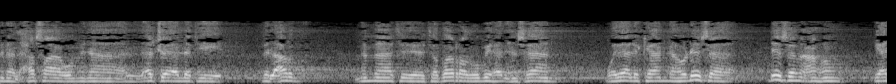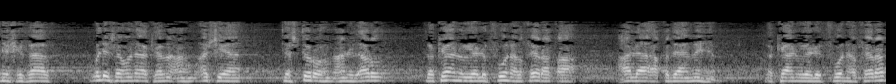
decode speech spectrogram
من الحصى ومن الأشياء التي في الأرض. مما يتضرر بها الإنسان وذلك أنه ليس ليس معهم يعني خفاف وليس هناك معهم أشياء تسترهم عن الأرض فكانوا يلفون الخرق على أقدامهم فكانوا يلفون الخرق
